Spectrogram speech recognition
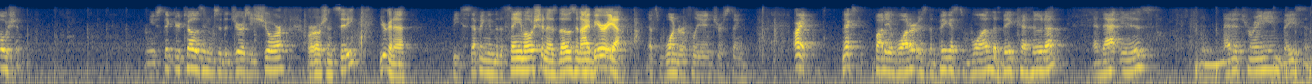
Ocean. When you stick your toes into the Jersey Shore or Ocean City, you're to be stepping into the same ocean as those in Iberia. That's wonderfully interesting. All right, next body of water is the biggest one, the big kahuna, and that is the Mediterranean Basin.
